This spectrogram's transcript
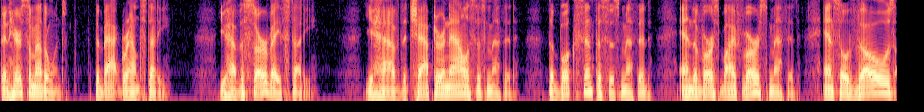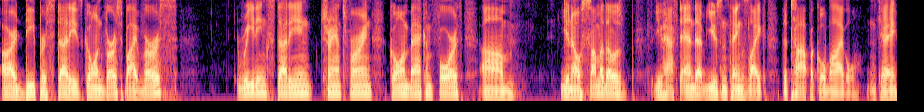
then here's some other ones the background study, you have the survey study, you have the chapter analysis method, the book synthesis method, and the verse by verse method. And so those are deeper studies, going verse by verse, reading, studying, transferring, going back and forth. Um, you know, some of those you have to end up using things like the topical Bible, okay?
